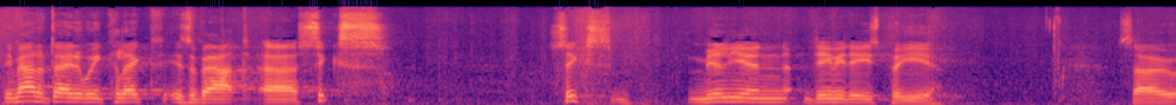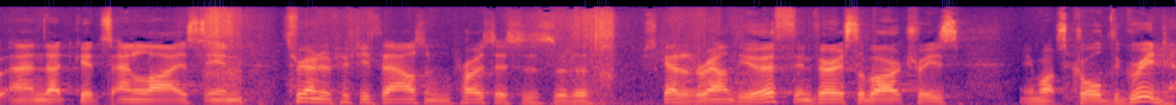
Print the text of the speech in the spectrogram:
The amount of data we collect is about uh, six, six million DVDs per year. So, and that gets analysed in 350,000 processes that are scattered around the Earth in various laboratories in what's called the grid.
